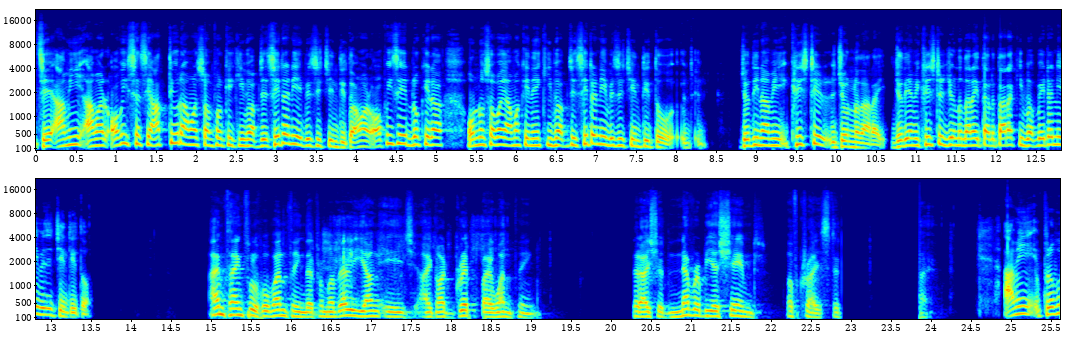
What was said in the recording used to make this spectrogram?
যে আমি আমার অবিশ্বাসী আত্মীয়রা আমার সম্পর্কে কি ভাবছে সেটা নিয়ে বেশি চিন্তিত। আমার অফিসের লোকেরা অন্য সবাই আমাকে নিয়ে কি ভাবছে সেটা নিয়ে বেশি চিন্তিত। যদি না আমি খ্রিস্টের জন্য দাঁড়াই যদি আমি খ্রিস্টের জন্য দাঁড়াই তাহলে তারা কি ভাববে এটা নিয়ে বেশি চিন্তিত I'm thankful for one thing that from a very young age I got gripped by one thing that I should never be ashamed of Christ. আমি প্রভু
